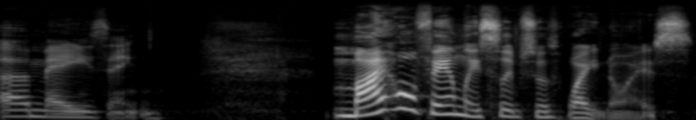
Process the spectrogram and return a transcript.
amazing. My whole family sleeps with white noise.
